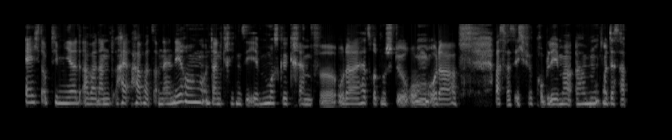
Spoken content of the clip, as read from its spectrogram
echt optimiert, aber dann hapert es an der Ernährung und dann kriegen sie eben Muskelkrämpfe oder Herzrhythmusstörungen oder was weiß ich für Probleme. Ähm, und deshalb,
